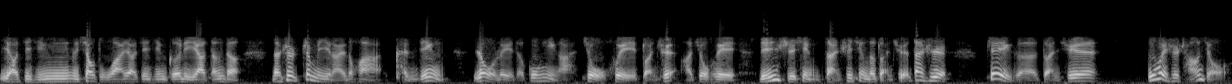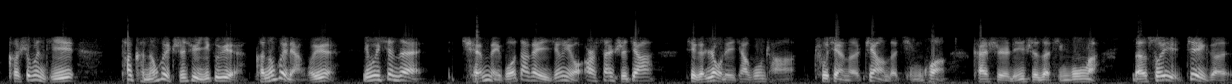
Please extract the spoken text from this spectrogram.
要进行消毒啊，要进行隔离啊等等。那这这么一来的话，肯定肉类的供应啊就会短缺啊，就会临时性、暂时性的短缺。但是这个短缺不会是长久，可是问题它可能会持续一个月，可能会两个月。因为现在全美国大概已经有二三十家这个肉类加工厂出现了这样的情况，开始临时的停工了。那所以这个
